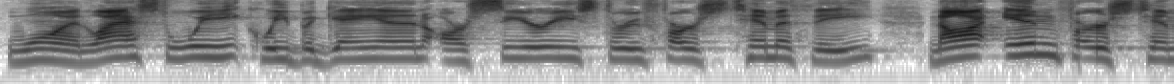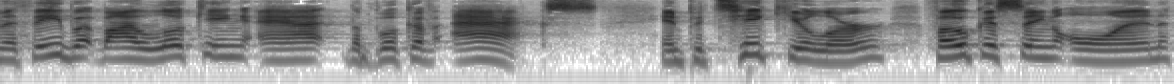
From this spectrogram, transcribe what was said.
1. Last week we began our series through 1 Timothy, not in 1 Timothy, but by looking at the book of Acts. In particular, focusing on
